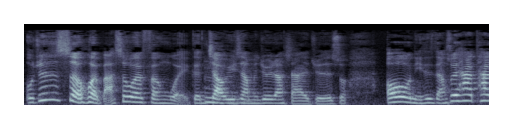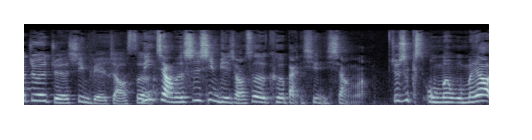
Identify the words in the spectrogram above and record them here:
我觉得是社会吧，社会氛围跟教育上面，就会让小孩觉得说，哦，你是这样，所以他他就会觉得性别角色你讲的是性别角色的刻板现象了，就是我们我们要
